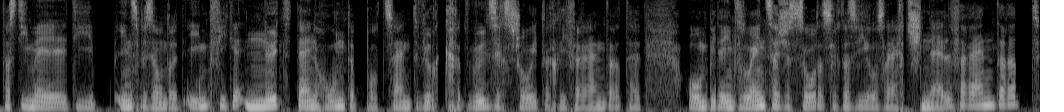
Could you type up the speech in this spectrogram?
dass die, die insbesondere die Impfungen nicht dann 100% wirken, weil sich es schon wieder ein bisschen verändert hat. Und bei der Influenza ist es so, dass sich das Virus recht schnell verändert.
